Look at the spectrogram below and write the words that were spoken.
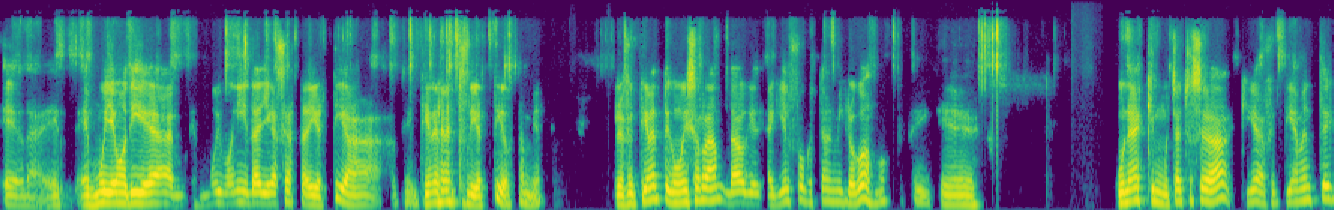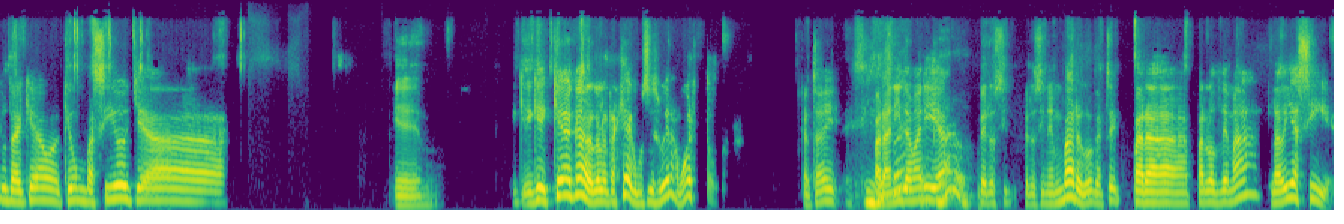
es, es, muy emotiva, es muy bonita, llega a ser hasta divertida, tiene elementos divertidos también. Pero efectivamente, como dice Ram, dado que aquí el foco está en el microcosmos, eh, una vez que el muchacho se va, queda efectivamente queda, queda un vacío, queda eh, que, queda claro con la tragedia, como si se hubiera muerto. ¿cachai? para Anita María, pero, pero sin embargo, Para, para los demás, la vida sigue.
